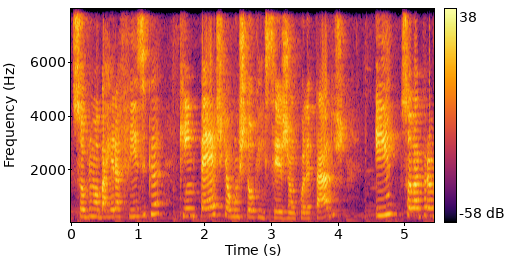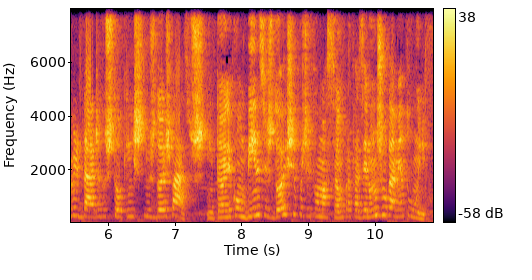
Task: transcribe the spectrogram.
sobre uma barreira física que impede que alguns tokens sejam coletados e sobre a probabilidade dos tokens nos dois vasos. Então ele combina esses dois tipos de informação para fazer um julgamento único.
